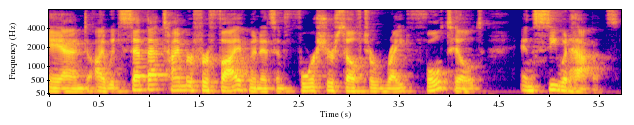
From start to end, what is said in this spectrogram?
And I would set that timer for five minutes and force yourself to write full tilt and see what happens.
